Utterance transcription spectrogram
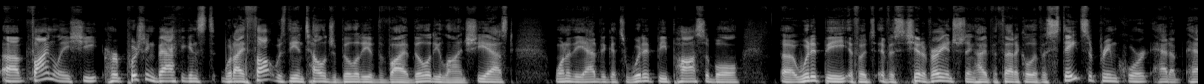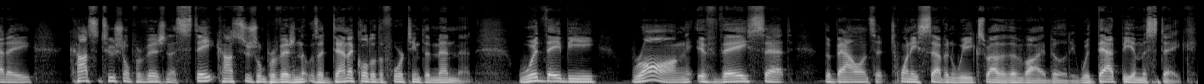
Uh, finally, she her pushing back against what I thought was the intelligibility of the viability line. She asked one of the advocates, "Would it be possible? Uh, would it be if a, if a, she had a very interesting hypothetical if a state supreme court had a had a constitutional provision, a state constitutional provision that was identical to the Fourteenth Amendment, would they be wrong if they set the balance at 27 weeks rather than viability? Would that be a mistake?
